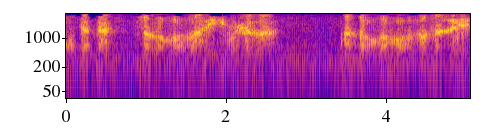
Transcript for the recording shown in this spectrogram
ucapan Sallallahu Alaihi Wasallam. Atau Allah Sallallahu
